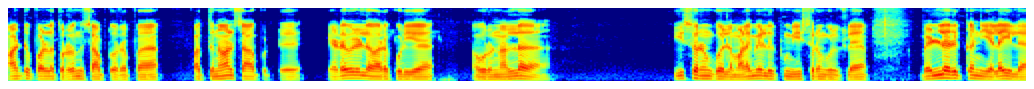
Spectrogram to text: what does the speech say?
ஆட்டுப்பாலில் தொடர்ந்து சாப்பிட்டு வரப்ப பத்து நாள் சாப்பிட்டு இடைவெளியில் வரக்கூடிய ஒரு நல்ல ஈஸ்வரன் கோயிலில் மலைமேல் இருக்கும் ஈஸ்வரன் கோயிலில் வெள்ளருக்கன் இலையில்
